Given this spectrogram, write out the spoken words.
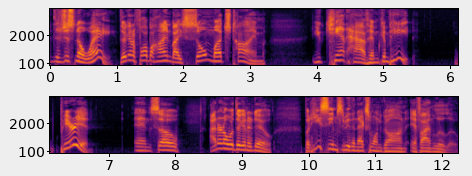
there's just no way. They're going to fall behind by so much time. You can't have him compete. Period. And so I don't know what they're going to do, but he seems to be the next one gone if I'm Lulu.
